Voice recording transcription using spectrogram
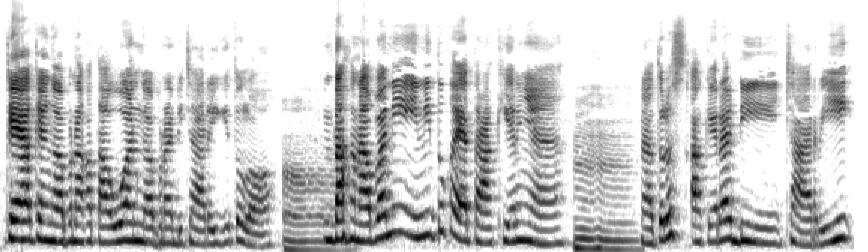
Kayak kayak nggak pernah ketahuan nggak pernah dicari gitu loh Oh. entah kenapa nih ini tuh kayak terakhirnya Hmm. nah terus akhirnya dicari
